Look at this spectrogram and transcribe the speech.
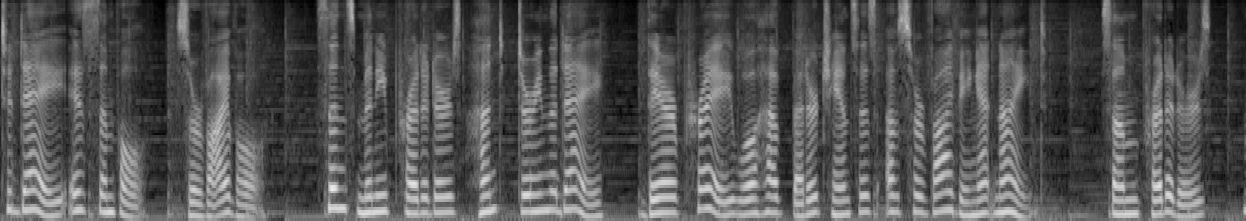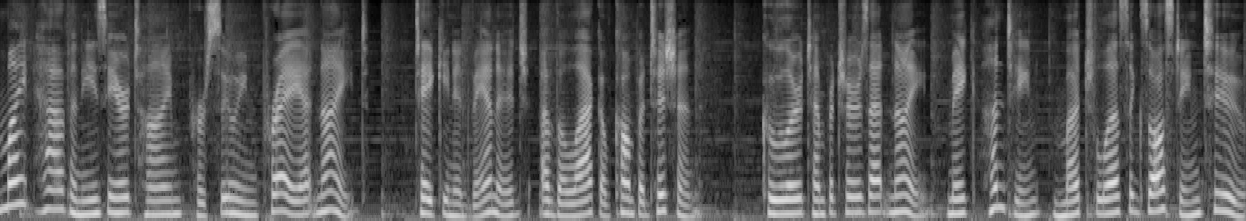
to day is simple survival. Since many predators hunt during the day, their prey will have better chances of surviving at night. Some predators might have an easier time pursuing prey at night, taking advantage of the lack of competition. Cooler temperatures at night make hunting much less exhausting, too.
